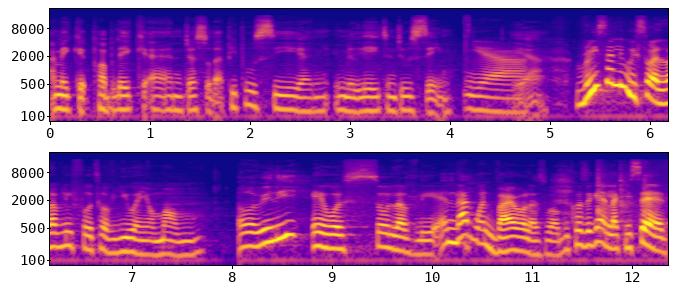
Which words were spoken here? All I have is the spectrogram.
I make it public and just so that people see and emulate and do the same. yeah. Yeah. Recently, we saw a lovely photo of you and your mom. Oh, really? It was so lovely. And that went viral as well because, again, like you said,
